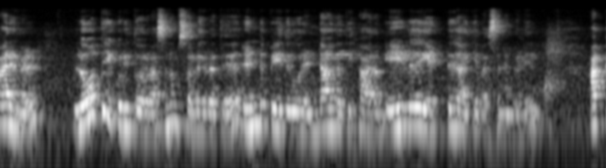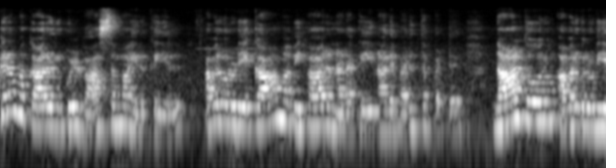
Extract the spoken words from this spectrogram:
பாருங்கள் லோத்தை குறித்த ஒரு வசனம் சொல்லுகிறது ரெண்டு பேதிரு ரெண்டாவது அதிகாரம் ஏழு எட்டு ஆகிய வசனங்களில் அக்கிரமக்காரருக்குள் வாசமா இருக்கையில் அவர்களுடைய காம விகார நடக்கையினாலே வருத்தப்பட்டு நாள்தோறும் அவர்களுடைய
